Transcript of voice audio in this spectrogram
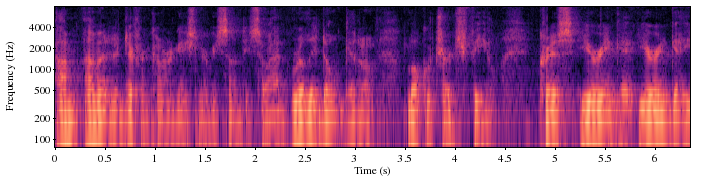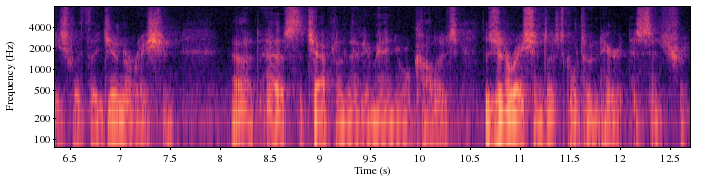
I'm I'm in a different congregation every Sunday, so I really don't get a local church feel. Chris, you're you're engaged with the generation. Uh, as the chaplain at Emmanuel College, the generation that's going to inherit this century.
